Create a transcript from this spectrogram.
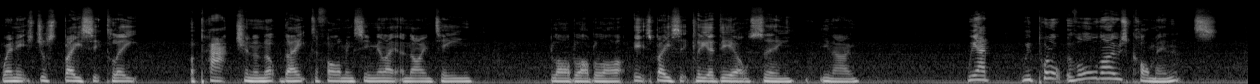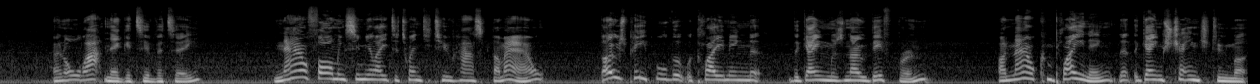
when it's just basically a patch and an update to Farming Simulator 19? Blah blah blah. It's basically a DLC, you know. We had we put up with all those comments and all that negativity. Now Farming Simulator 22 has come out. Those people that were claiming that the game was no different are now complaining that the game's changed too much.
